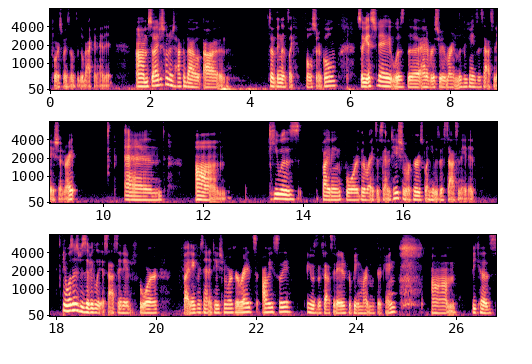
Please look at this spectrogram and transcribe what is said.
force myself to go back and edit. Um, so I just want to talk about uh, something that's like full circle. So yesterday was the anniversary of Martin Luther King's assassination, right? And um, he was fighting for the rights of sanitation workers when he was assassinated. He wasn't specifically assassinated for fighting for sanitation worker rights, obviously. He was assassinated for being Martin Luther King. Um, because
